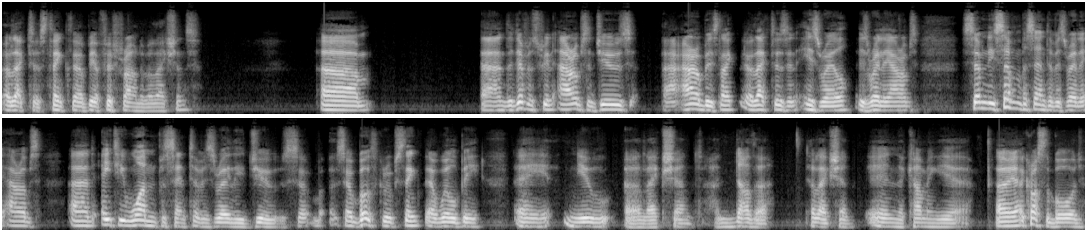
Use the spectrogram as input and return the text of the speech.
electors think there'll be a fifth round of elections. Um, and the difference between Arabs and Jews uh, Arab is like electors in Israel, Israeli Arabs, 77% of Israeli Arabs and 81% of Israeli Jews. So, so both groups think there will be a new election, another election in the coming year. Across the board,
